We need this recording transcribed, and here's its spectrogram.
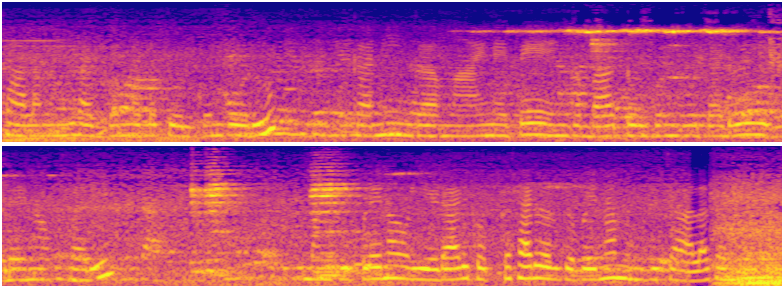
చాలామంది హస్బెండ్ అలా తోలుకొని పోరు కానీ ఇంకా మా ఆయన అయితే ఇంకా బాగా తోలుకొని పోతాడు ఎప్పుడైనా ఒకసారి మనకి ఎప్పుడైనా ఏడాదికి ఒక్కసారి దొరకపోయినా మనకి చాలా సంతోషం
